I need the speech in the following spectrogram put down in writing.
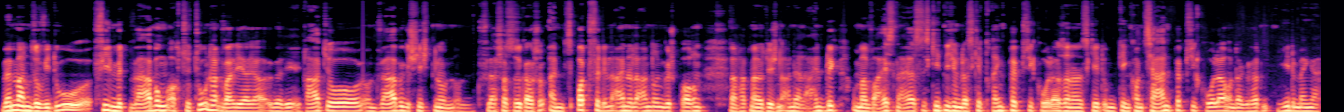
wenn man so wie du viel mit Werbung auch zu tun hat, weil ihr ja über die Radio- und Werbegeschichten und, und vielleicht hast du sogar schon einen Spot für den einen oder anderen gesprochen, dann hat man natürlich einen anderen Einblick und man weiß, naja, es geht nicht um das Getränk Pepsi-Cola, sondern es geht um den Konzern Pepsi-Cola und da gehört jede Menge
